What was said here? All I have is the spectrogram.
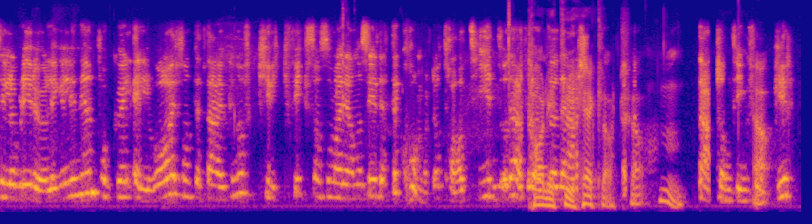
til å bli rørleggerlinje, tok vel elleve år. sånn at dette er jo ikke noe quick fix, sånn som Marianne sier. Dette kommer til å ta tid. og Det er fordi det, er, helt klart. Ja. Hmm. det er sånn ting funker. Ja.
